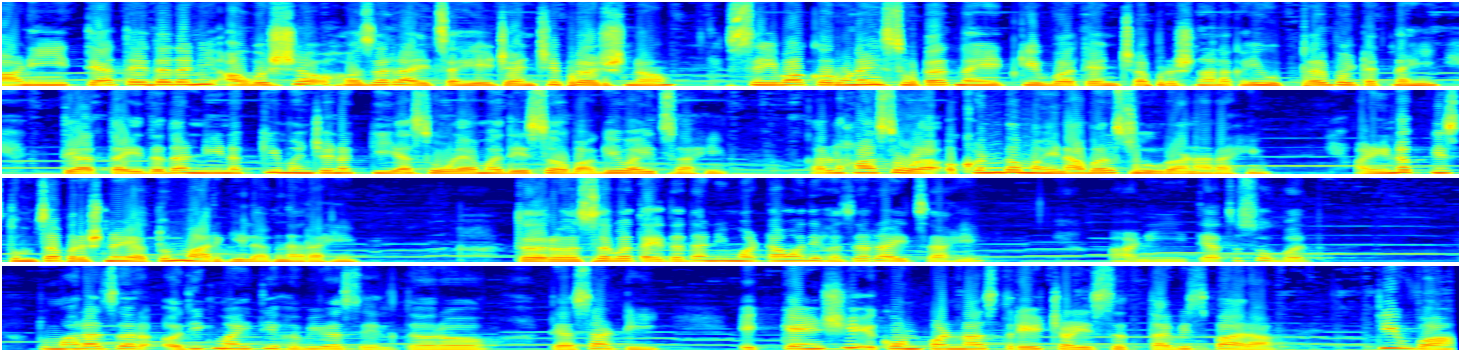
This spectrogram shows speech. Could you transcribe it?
आणि त्या तैदादांनी अवश्य हजर राहायचं आहे. ज्यांचे प्रश्न सेवा करूनही सुटत नाहीत किंवा त्यांच्या प्रश्नाला काही उत्तर भेटत नाही त्या ताईदादांनी नक्की म्हणजे नक्की या सोहळ्यामध्ये सहभागी व्हायचं आहे. कारण हा सोहळा अखंड महिनाभर सुरू राहणार आहे. आणि नक्कीच तुमचा प्रश्न यातून मार्गी लागणार आहे. तर सर्व ताईदादांनी मठामध्ये हजर राहायचं आहे. आणि त्याच्यासोबत तुम्हाला जर अधिक माहिती हवी असेल तर त्यासाठी एक्क्याऐंशी एकोणपन्नास त्रेचाळीस सत्तावीस बारा किंवा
